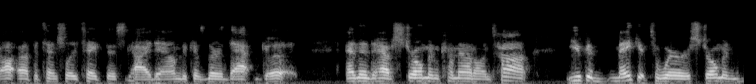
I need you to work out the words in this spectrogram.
uh, potentially take this guy down because they're that good. And then to have Strowman come out on top, you could make it to where Strowman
